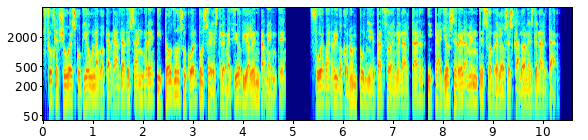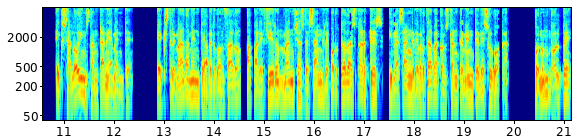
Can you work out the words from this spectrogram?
Zugeshu escupió una bocanada de sangre y todo su cuerpo se estremeció violentamente. Fue barrido con un puñetazo en el altar y cayó severamente sobre los escalones del altar. Exhaló instantáneamente. Extremadamente avergonzado, aparecieron manchas de sangre por todas partes, y la sangre brotaba constantemente de su boca. Con un golpe,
